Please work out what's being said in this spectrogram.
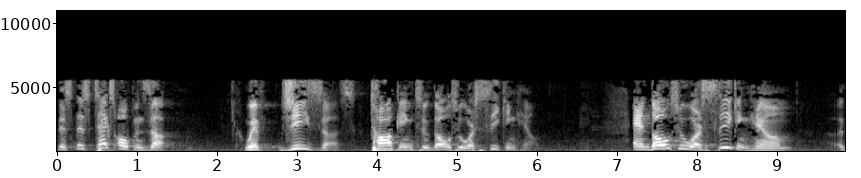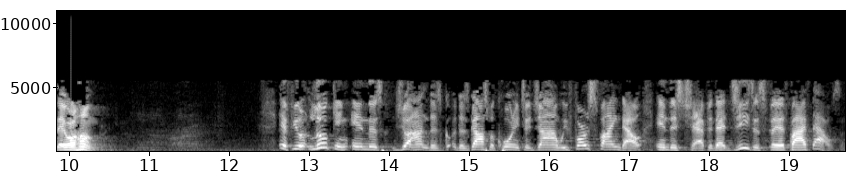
This, this text opens up with Jesus talking to those who were seeking him. And those who were seeking him, they were hungry. If you're looking in this John, this, this gospel according to John, we first find out in this chapter that Jesus fed 5,000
